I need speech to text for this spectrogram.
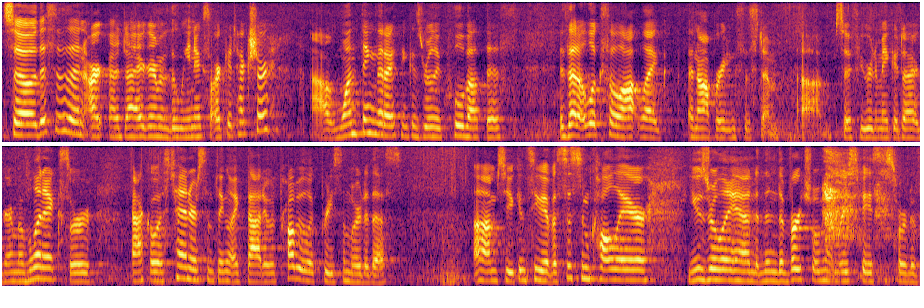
So this is an a diagram of the Weenix architecture. Uh, one thing that I think is really cool about this is that it looks a lot like an operating system. Um, so if you were to make a diagram of Linux or Mac OS 10 or something like that, it would probably look pretty similar to this. Um, so you can see we have a system call layer, user land, and then the virtual memory space is sort of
